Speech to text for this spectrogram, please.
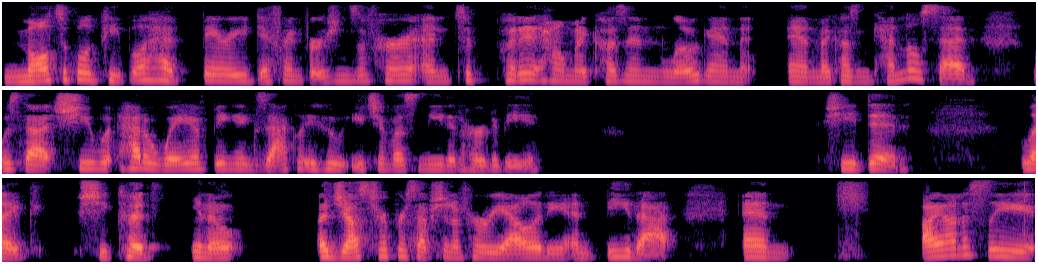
multiple people had very different versions of her and to put it how my cousin Logan and my cousin Kendall said was that she w- had a way of being exactly who each of us needed her to be. She did. Like, she could, you know, adjust her perception of her reality and be that. And I honestly,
